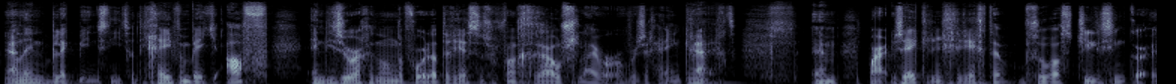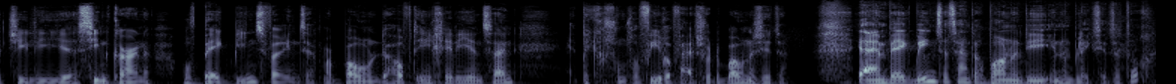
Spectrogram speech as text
Ja. Alleen de black beans niet. Want die geven een beetje af. En die zorgen dan ervoor dat de rest een soort van grauwsluier over zich heen krijgt. Ehm, maar zeker in gerechten zoals chili, sin, car- chili eh, sin carne of baked beans, waarin zeg maar bonen de hoofdingrediënt zijn, heb ik soms al vier of vijf soorten bonen zitten. Ja, en baked beans, dat zijn toch bonen die in een blik zitten, toch?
